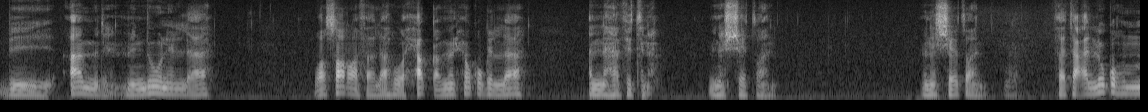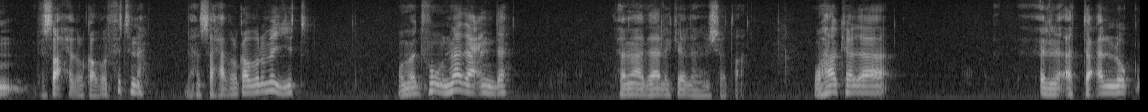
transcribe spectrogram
بأمر من دون الله وصرف له حقا من حقوق الله أنها فتنة من الشيطان. من الشيطان. فتعلقهم بصاحب القبر فتنة لأن صاحب القبر ميت ومدفون. ماذا عنده؟ فما ذلك إلا من الشيطان. وهكذا التعلق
